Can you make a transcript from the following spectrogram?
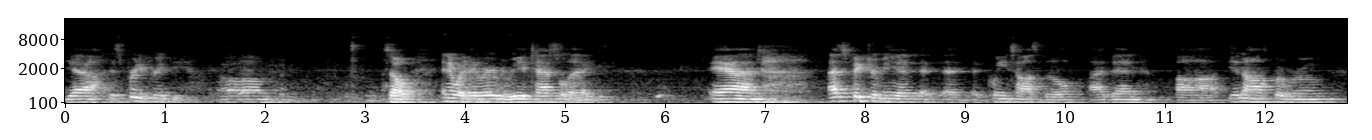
yeah, it's pretty freaky. Um, so anyway, they were able to reattach the leg. And that's a picture of me at, at, at, at Queens Hospital. I've been uh, in a hospital room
